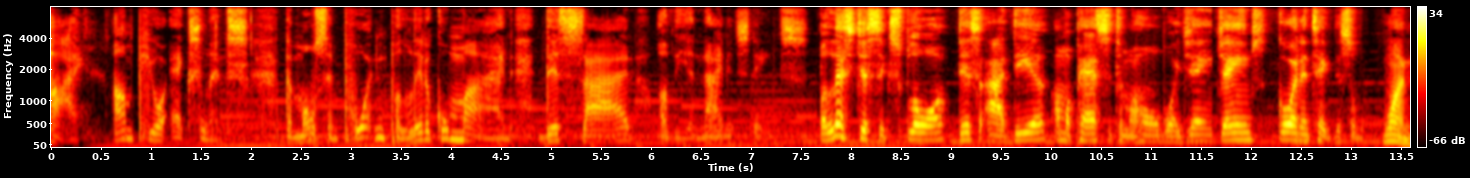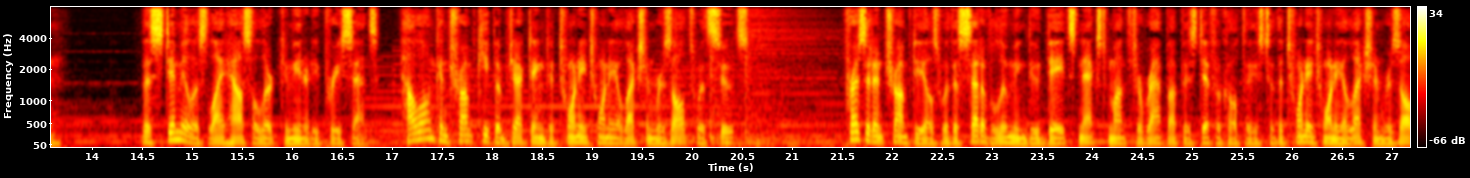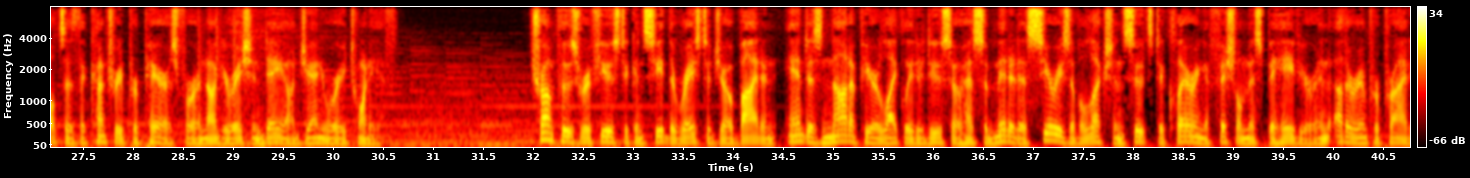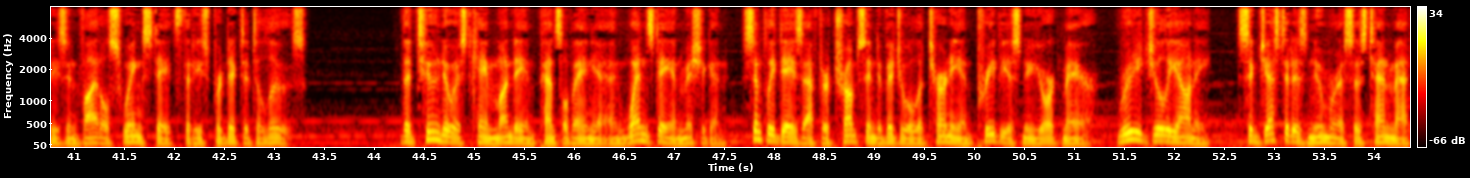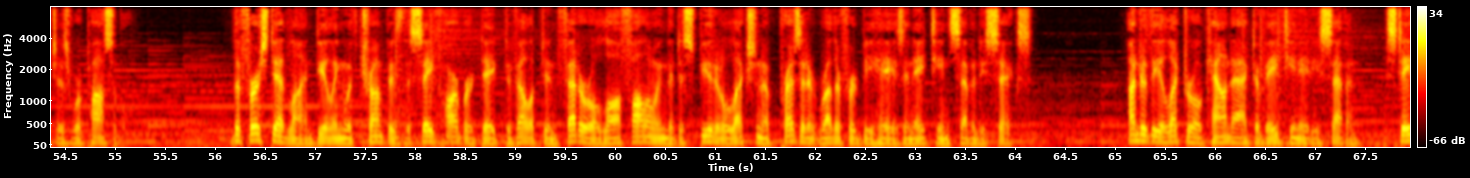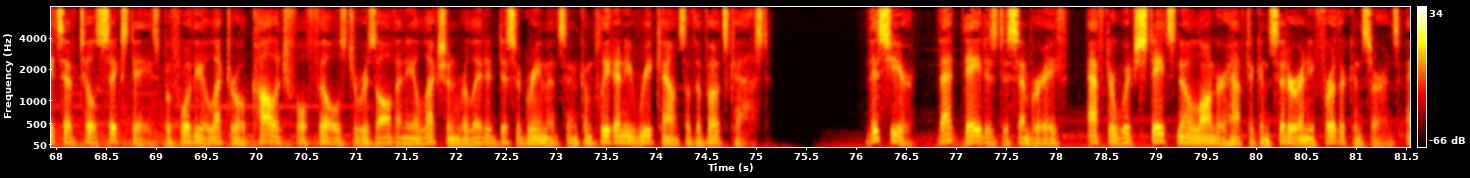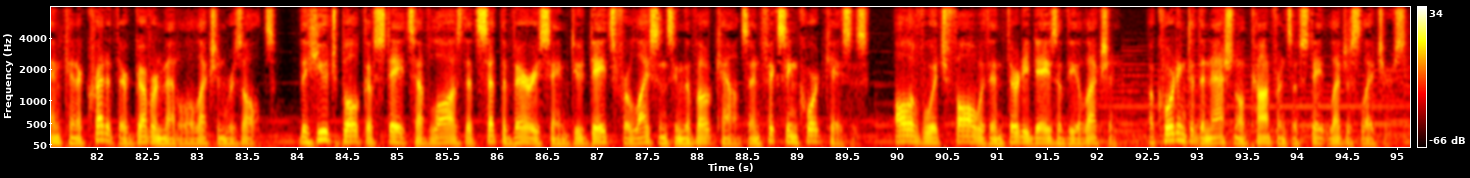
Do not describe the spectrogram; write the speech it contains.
Hi, I'm Pure Excellence, the most important political mind this side of the United States. But let's just explore this idea. I'm gonna pass it to my homeboy James. James, go ahead and take this away. 1. The Stimulus Lighthouse Alert Community presents How long can Trump keep objecting to 2020 election results with suits? President Trump deals with a set of looming due dates next month to wrap up his difficulties to the 2020 election results as the country prepares for Inauguration Day on January 20th. Trump, who's refused to concede the race to Joe Biden and does not appear likely to do so, has submitted a series of election suits declaring official misbehavior and other improprieties in vital swing states that he's predicted to lose. The two newest came Monday in Pennsylvania and Wednesday in Michigan, simply days after Trump's individual attorney and previous New York mayor, Rudy Giuliani, suggested as numerous as 10 matches were possible. The first deadline dealing with Trump is the safe harbor date developed in federal law following the disputed election of President Rutherford B. Hayes in 1876. Under the Electoral Count Act of 1887, states have till six days before the Electoral College fulfills to resolve any election related disagreements and complete any recounts of the votes cast. This year, that date is December 8, after which states no longer have to consider any further concerns and can accredit their governmental election results. The huge bulk of states have laws that set the very same due dates for licensing the vote counts and fixing court cases, all of which fall within 30 days of the election, according to the National Conference of State Legislatures.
